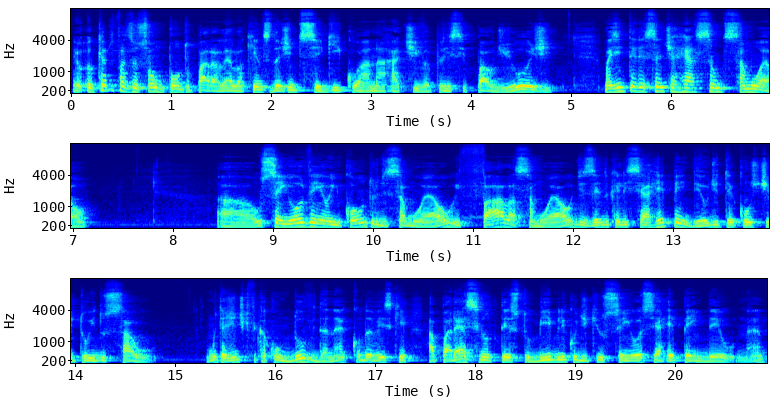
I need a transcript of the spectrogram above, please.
Eu, quero fazer só um ponto paralelo aqui antes da gente seguir com a narrativa principal de hoje, mas interessante a reação de Samuel. Ah, o Senhor vem ao encontro de Samuel e fala a Samuel dizendo que ele se arrependeu de ter constituído Saul. Muita gente que fica com dúvida, né, toda vez que aparece no texto bíblico de que o Senhor se arrependeu, né?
